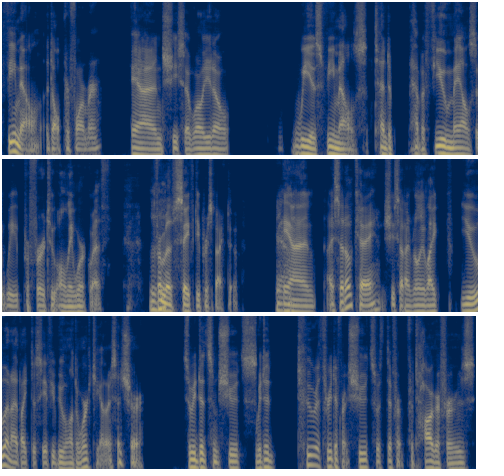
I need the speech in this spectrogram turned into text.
female adult performer, and she said, "Well, you know, we as females tend to have a few males that we prefer to only work with mm-hmm. from a safety perspective." Yeah. And I said, okay. She said, I really like you and I'd like to see if you'd be willing to work together. I said, sure. So we did some shoots. We did two or three different shoots with different photographers.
